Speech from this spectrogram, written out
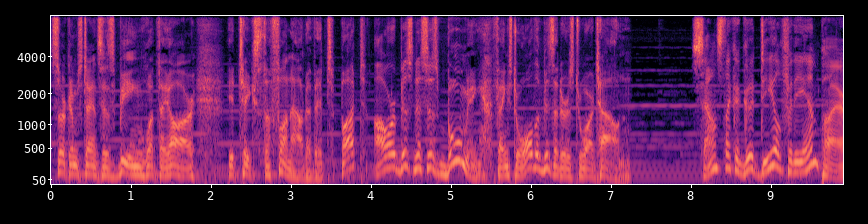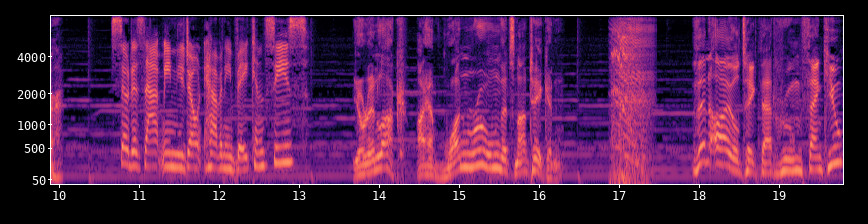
Circumstances being what they are, it takes the fun out of it. But our business is booming thanks to all the visitors to our town. Sounds like a good deal for the Empire. So does that mean you don't have any vacancies? You're in luck. I have one room that's not taken. Then I'll take that room, thank you.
